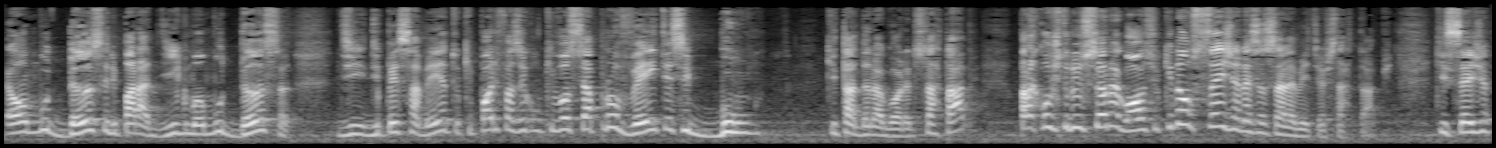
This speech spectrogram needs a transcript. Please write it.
é uma mudança de paradigma, uma mudança de, de pensamento que pode fazer com que você aproveite esse boom que está dando agora de startup para construir o seu negócio que não seja necessariamente a startup, que seja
